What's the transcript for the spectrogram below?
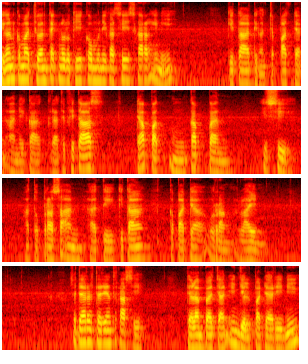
Dengan kemajuan teknologi komunikasi sekarang ini, kita dengan cepat dan aneka kreativitas dapat mengungkapkan isi atau perasaan hati kita kepada orang lain. Saudara-saudari yang terkasih, dalam bacaan Injil pada hari ini,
